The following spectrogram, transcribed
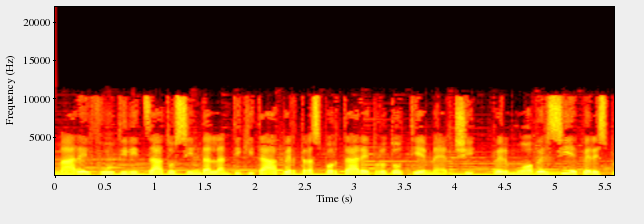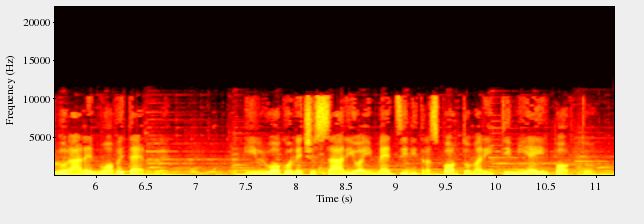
mare fu utilizzato sin dall'antichità per trasportare prodotti e merci, per muoversi e per esplorare nuove terre. Il luogo necessario ai mezzi di trasporto marittimi è il porto.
